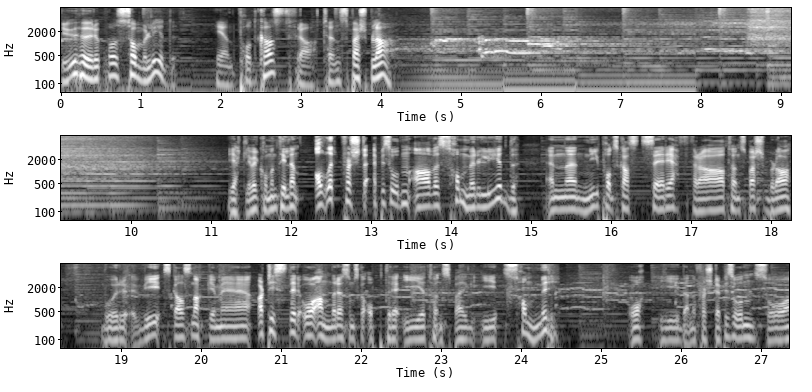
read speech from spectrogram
Du hører på Sommerlyd, en podkast fra Tønsbergs Blad. Hjertelig velkommen til den aller første episoden av Sommerlyd. En eh, ny podkastserie fra Tønsbergs Blad, hvor vi skal snakke med artister og andre som skal opptre i Tønsberg i sommer. Og i denne første episoden så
